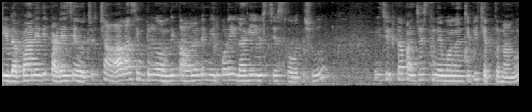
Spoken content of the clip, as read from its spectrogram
ఈ డబ్బా అనేది పడేసేయవచ్చు చాలా సింపుల్గా ఉంది. కావాలంటే మీరు కూడా ఇలాగే యూస్ చేసుకోవచ్చు. ఈ చిట్కా పనిచేస్తుందేమోనని చెప్పి చెప్తున్నాను.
